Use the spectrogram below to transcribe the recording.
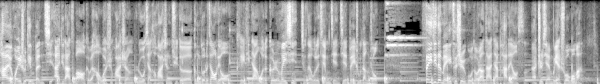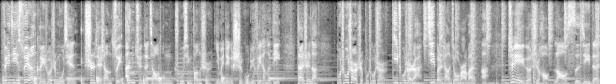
嗨，欢迎收听本期 IT 大字报。各位好，我是华生。如果想和华生取得更多的交流，可以添加我的个人微信，就在我的节目简介备注当中。飞机的每一次事故都让大家怕的要死啊！之前不也说过吗？飞机虽然可以说是目前世界上最安全的交通出行方式，因为这个事故率非常的低，但是呢，不出事儿是不出事儿，一出事儿啊，基本上就玩完啊。这个时候，老司机的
